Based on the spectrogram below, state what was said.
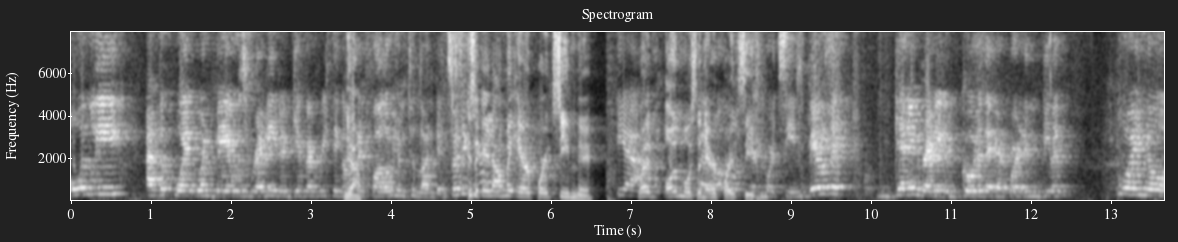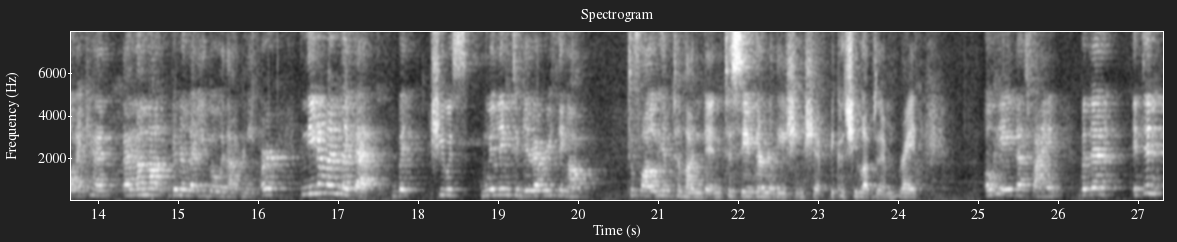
only at the point when Bea was ready to give everything up Yeah. and follow him to London. So I was like, Kasi no. kailangan may airport scene eh. Yeah. Well, almost an airport almost scene. Airport scene. Bea was like getting ready to go to the airport and be like, boy, no, I can't. I'm, I'm not gonna let you go without me. Or hindi naman like that. But she was willing to give everything up to follow him to London to save their relationship because she loves him, right? Okay, that's fine. But then it didn't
